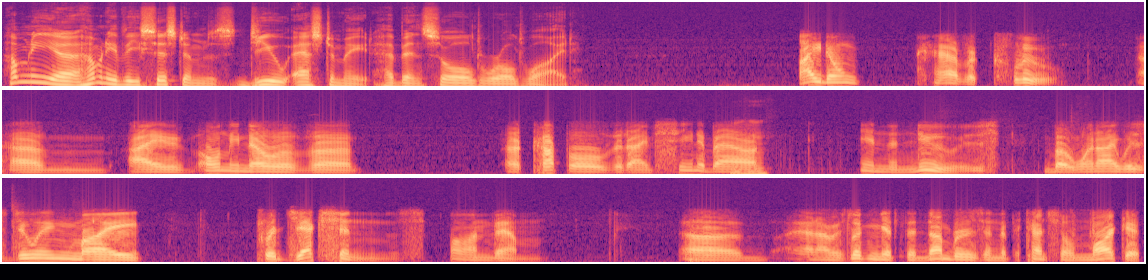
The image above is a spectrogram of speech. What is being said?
How many uh, how many of these systems do you estimate have been sold worldwide? I don't have a clue. Um, I only know of uh, a couple that I've seen about in the news, but when I was doing my projections on them, uh, and I was looking at the numbers and the potential market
